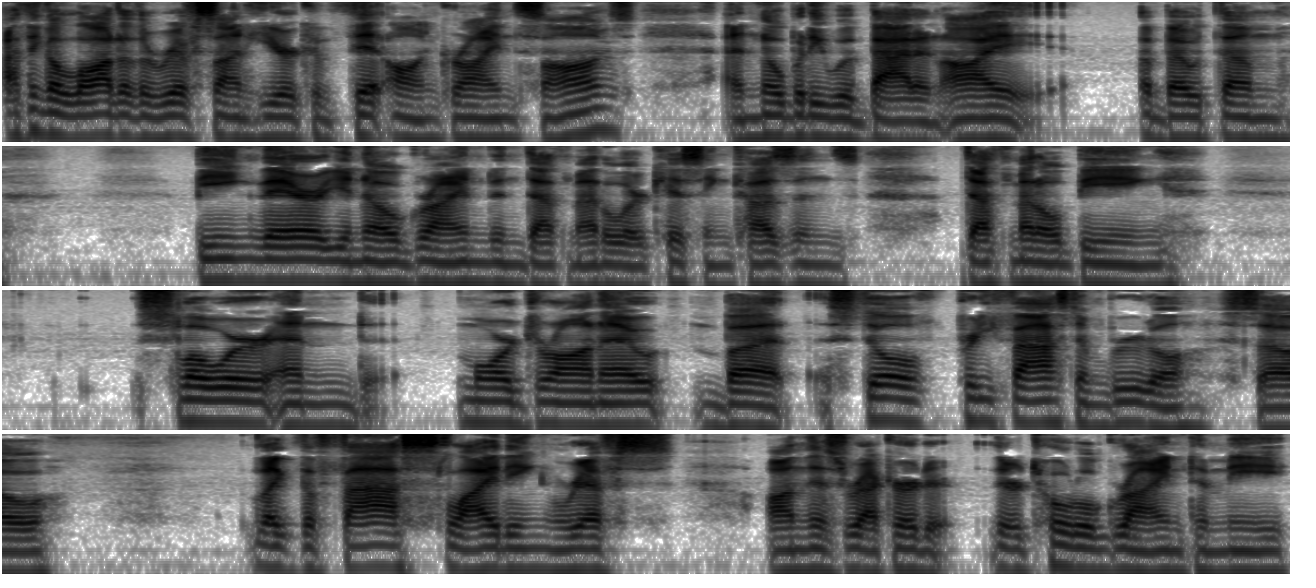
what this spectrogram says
I think a lot of the riffs on here could fit on grind songs, and nobody would bat an eye about them being there. You know, grind and death metal are kissing cousins. Death metal being slower and more drawn out, but still pretty fast and brutal. So, like the fast sliding riffs on this record, they're total grind to me,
